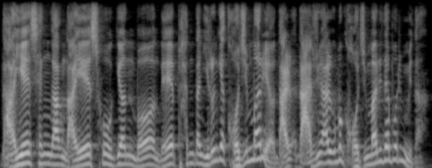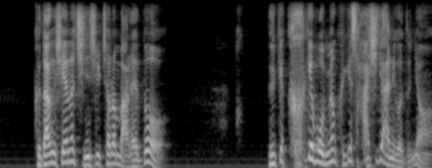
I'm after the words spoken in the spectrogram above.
나의 생각, 나의 소견, 뭐 내 판단 이런 게 거짓말이에요. 나, 나중에 알고 보면 거짓말이 돼 버립니다. 그 당시에는 진실처럼 말해도 이렇게 크게 보면 그게 사실이 아니거든요.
